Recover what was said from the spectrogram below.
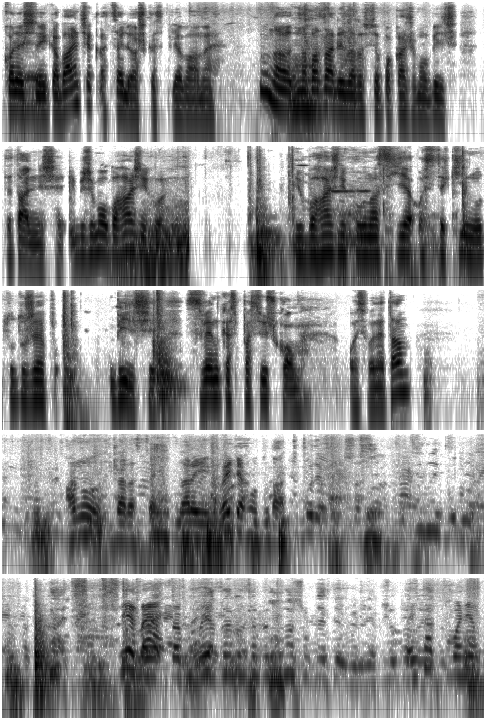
Коричневий кабанчик, а це льошка з плямами. Ну, на, на базарі зараз все покажемо більш детальніше. І біжимо в багажнику. І в багажнику у нас є ось такі, ну тут уже більші. Свинка з пасючком. Ось вони там. А ну, зараз цей. Зараз їх витягну туди. Будемо щось. Ні, та, я- та, ми- Я зараз заберу нашу дитину, якщо та і так вальці.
